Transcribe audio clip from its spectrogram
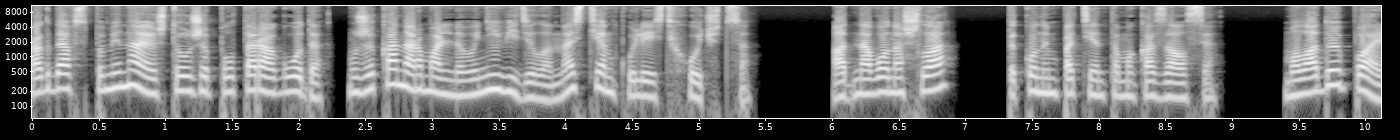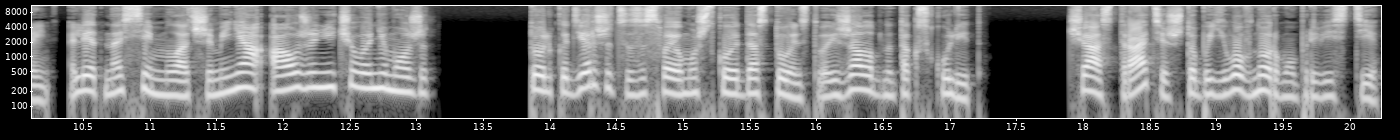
Когда вспоминаю, что уже полтора года мужика нормального не видела, на стенку лезть хочется. Одного нашла, так он импотентом оказался. Молодой парень, лет на семь младше меня, а уже ничего не может. Только держится за свое мужское достоинство и жалобно так скулит. Час тратишь, чтобы его в норму привести,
